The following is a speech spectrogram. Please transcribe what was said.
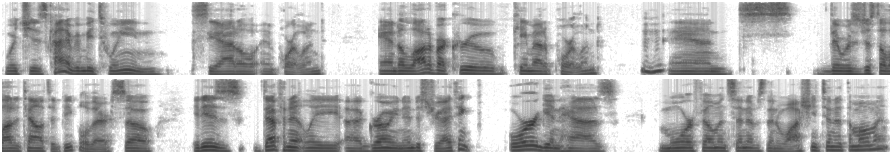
which is kind of in between Seattle and Portland, and a lot of our crew came out of Portland, mm-hmm. and there was just a lot of talented people there. So it is definitely a growing industry. I think Oregon has more film incentives than Washington at the moment.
